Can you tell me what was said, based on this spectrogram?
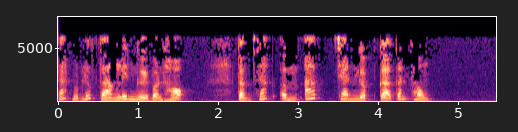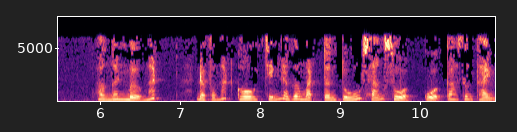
rát một lớp vàng lên người bọn họ. Cảm giác ấm áp tràn ngập cả căn phòng. Hoàng Ngân mở mắt, đập vào mắt cô chính là gương mặt tuấn tú sáng sủa của Cao Dương Thành.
